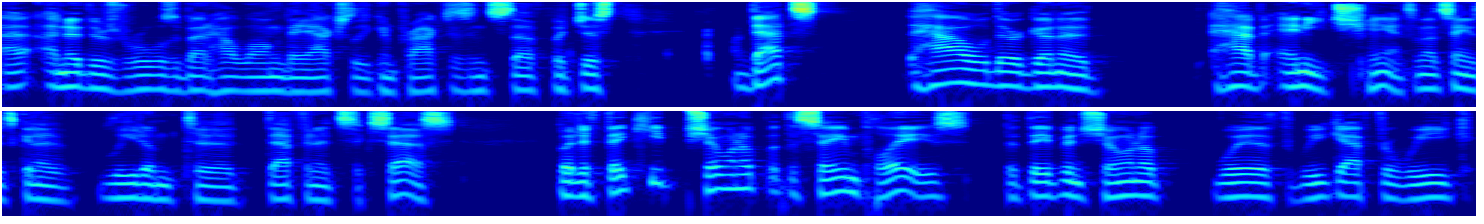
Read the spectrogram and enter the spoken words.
I, I know there's rules about how long they actually can practice and stuff, but just that's how they're to have any chance. I'm not saying it's to lead them to definite success, but if they keep showing up with the same plays that they've been showing up with week after week,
